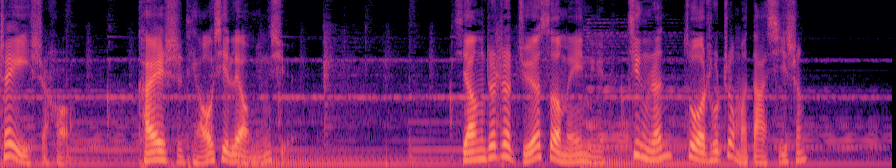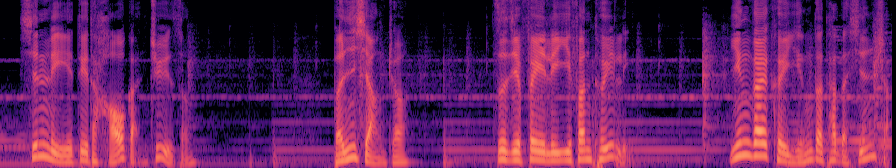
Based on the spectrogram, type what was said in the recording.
这时候开始调戏廖明雪，想着这绝色美女竟然做出这么大牺牲。心里对他好感剧增。本想着自己费力一番推理，应该可以赢得他的欣赏，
